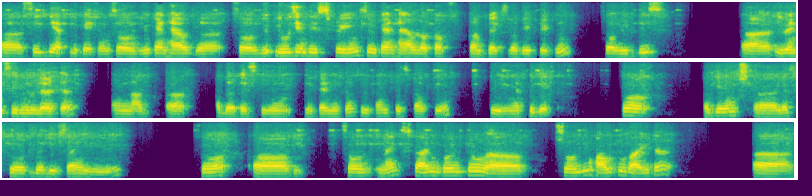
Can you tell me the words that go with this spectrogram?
uh, application. So you can have the so you, using these streams you can have a lot of complex logic written. So with this uh, event simulator and uh, other testing mechanisms, you can test out your streaming application. So again, uh, let's go to the design view. So um, so next I'm going to uh, show you how to write a uh.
